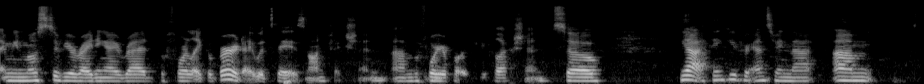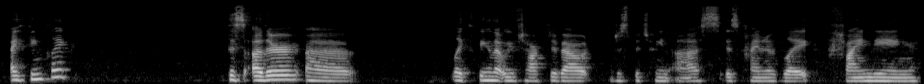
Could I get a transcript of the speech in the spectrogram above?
I mean, most of your writing I read before Like a Bird, I would say, is nonfiction um, before your poetry collection. So, yeah, thank you for answering that. Um, I think like this other uh, like thing that we've talked about just between us is kind of like finding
